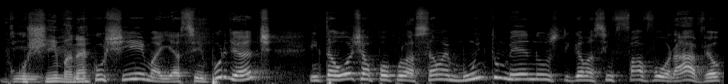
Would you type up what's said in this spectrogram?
de Fukushima, né? Fukushima e assim por diante. Então, hoje a população é muito menos, digamos assim, favorável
